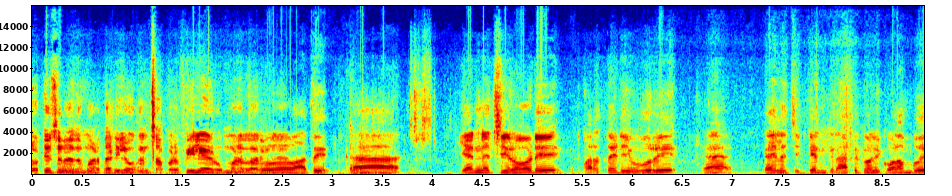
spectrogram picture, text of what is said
லொகேஷன் அந்த மரத்தடியில் உட்காந்து சாப்பிட்ற ஃபீலே ரொம்ப நல்லா ஓ இருக்கு அது என்ஹெச்சி ரோடு மரத்தடி ஊரு ஆ, கையில சிக்கன் நாட்டுக்கோழி குழம்பு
